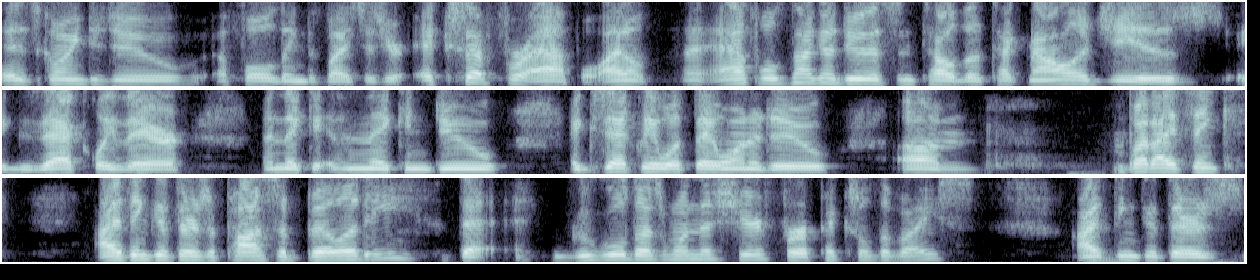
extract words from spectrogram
is going to do a folding device this year, except for Apple. I don't. Apple's not going to do this until the technology is exactly there, and they can and they can do exactly what they want to do. Um, but I think I think that there's a possibility that Google does one this year for a Pixel device. I think that there's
